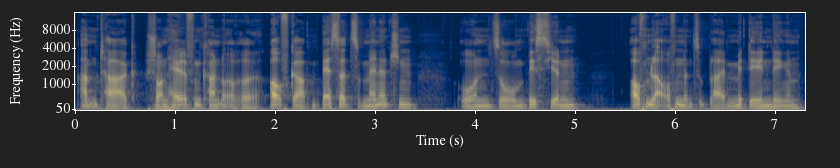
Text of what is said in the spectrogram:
am Tag schon helfen kann, eure Aufgaben besser zu managen und so ein bisschen auf dem Laufenden zu bleiben mit den Dingen,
